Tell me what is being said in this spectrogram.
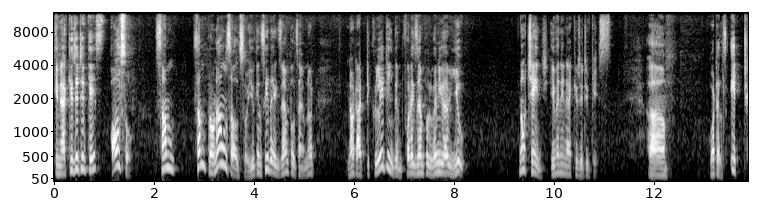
In accusative case, also some some pronouns also. You can see the examples. I am not not articulating them. For example, when you have you, no change even in accusative case. Um, what else? It,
